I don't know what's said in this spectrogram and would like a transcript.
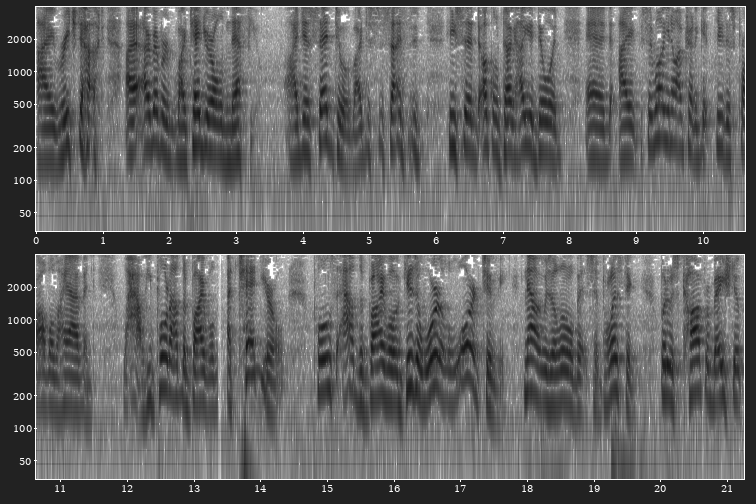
I reached out. I, I remember my 10 year old nephew. I just said to him, I just decided to, he said, Uncle Doug, how you doing? And I said, well, you know, I'm trying to get through this problem I have. And wow, he pulled out the Bible. A 10 year old pulls out the Bible and gives a word of the Lord to me. Now it was a little bit simplistic, but it was confirmation of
